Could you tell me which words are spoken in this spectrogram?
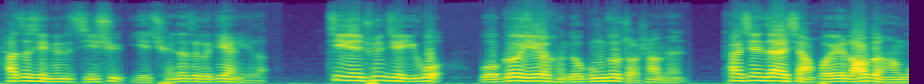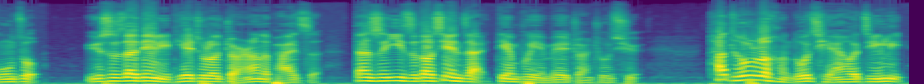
他这些年的积蓄也全在这个店里了。今年春节一过，我哥也有很多工作找上门，他现在想回老本行工作。于是，在店里贴出了转让的牌子，但是一直到现在，店铺也没有转出去。他投入了很多钱和精力，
